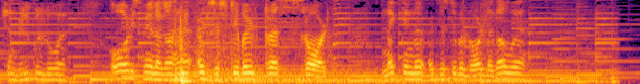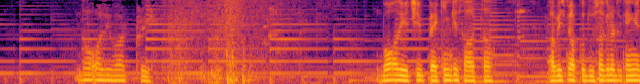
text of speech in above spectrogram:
एक्शन बिल्कुल लो है। और इसमें लगा है एडजस्टेबल ट्रस रॉड नेक के अंदर एडजस्टेबल रॉड लगा हुआ है। दो ओलिवर ट्री बहुत ही अच्छी पैकिंग के साथ था। अब इसमें आपको दूसरा कलर दिखाएँगे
